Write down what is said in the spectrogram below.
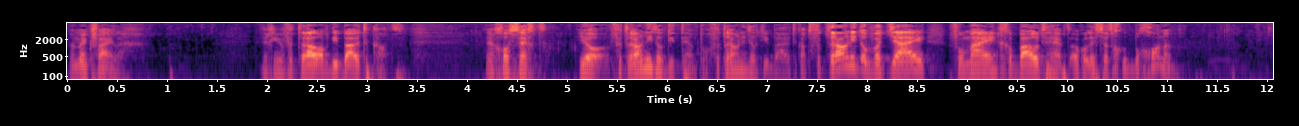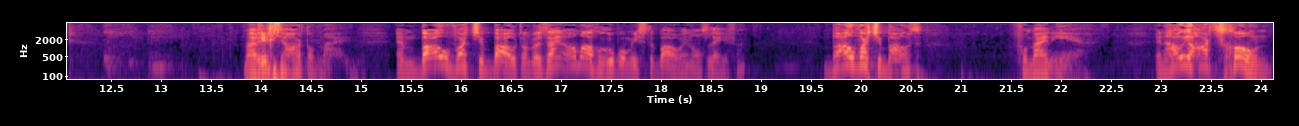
dan ben ik veilig. Ze gingen vertrouwen op die buitenkant. En God zegt, joh, vertrouw niet op die tempel. Vertrouw niet op die buitenkant. Vertrouw niet op wat jij voor mij gebouwd hebt. Ook al is dat goed begonnen. Maar richt je hart op mij. En bouw wat je bouwt. Want we zijn allemaal geroepen om iets te bouwen in ons leven. Bouw wat je bouwt voor mijn eer. En hou je hart schoon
